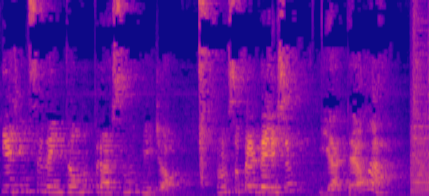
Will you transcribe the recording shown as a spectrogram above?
E a gente se vê então no próximo vídeo, ó. Um super beijo e até lá!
